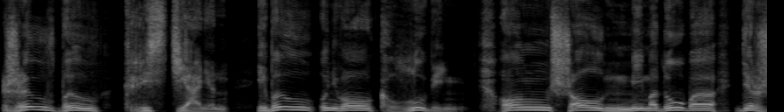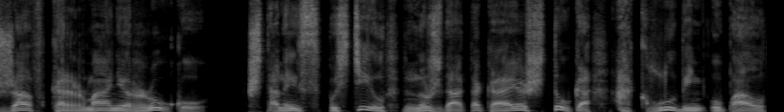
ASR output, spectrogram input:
«Жил-был крестьянин, и был у него клубень. Он шел мимо дуба, держа в кармане руку. Штаны спустил, нужда такая штука, а клубень упал,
